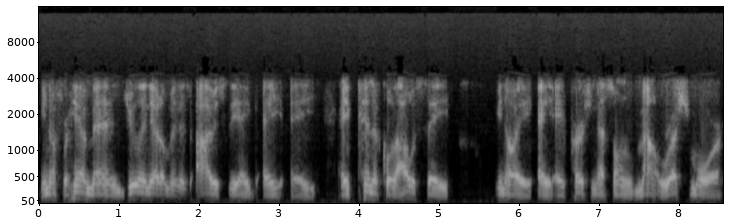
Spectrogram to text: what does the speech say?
you know, for him, man, Julian Edelman is obviously a a a, a pinnacle. I would say, you know, a, a a person that's on Mount Rushmore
